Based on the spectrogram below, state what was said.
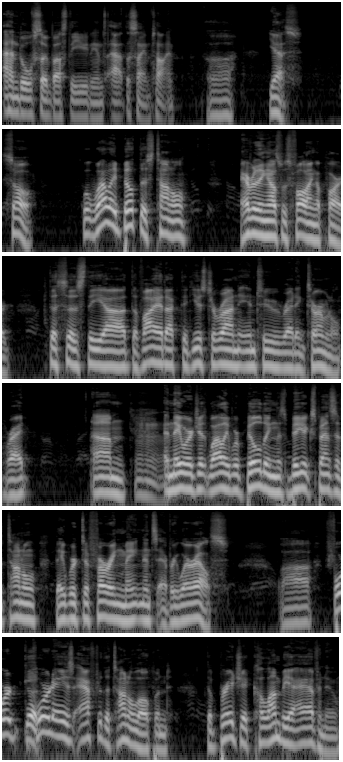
and also bust the unions at the same time. Uh, yes. So, well, while they built this tunnel, everything else was falling apart. This is the uh, the viaduct that used to run into Reading Terminal, right? Um, and they were just while they were building this big expensive tunnel, they were deferring maintenance everywhere else. Uh, four Good. four days after the tunnel opened, the bridge at Columbia Avenue,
